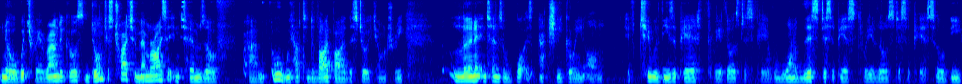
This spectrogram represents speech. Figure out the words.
know which way around it goes. Don't just try to memorize it in terms of, um, oh, we have to divide by the stoichiometry. Learn it in terms of what is actually going on. If two of these appear, three of those disappear. One of this disappears, three of those disappear. So the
